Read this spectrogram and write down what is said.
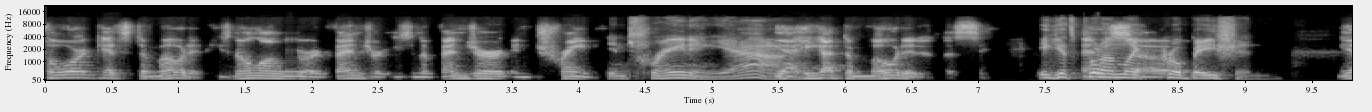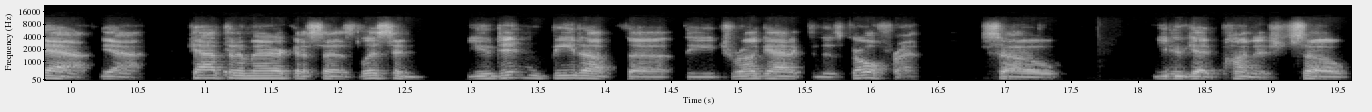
Thor gets demoted. He's no longer an Avenger. He's an Avenger in training. In training, yeah. Yeah, he got demoted in this scene. He gets put and on so, like probation. Yeah, yeah. Captain America says, "Listen, you didn't beat up the the drug addict and his girlfriend, so you get punished." So,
